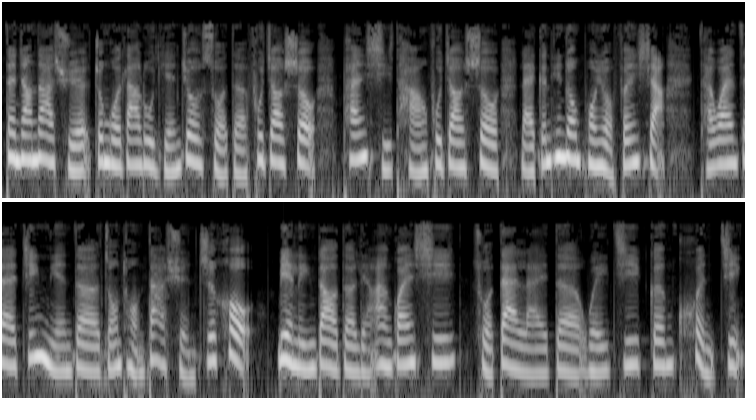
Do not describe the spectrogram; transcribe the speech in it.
淡江大学中国大陆研究所的副教授潘习堂副教授来跟听众朋友分享台湾在今年的总统大选之后。面临到的两岸关系所带来的危机跟困境。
